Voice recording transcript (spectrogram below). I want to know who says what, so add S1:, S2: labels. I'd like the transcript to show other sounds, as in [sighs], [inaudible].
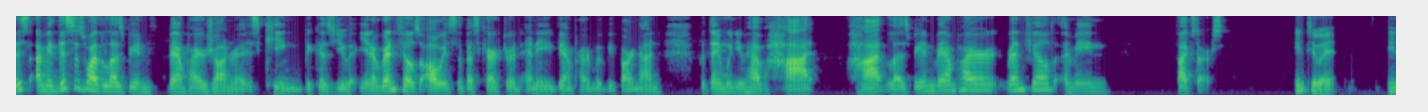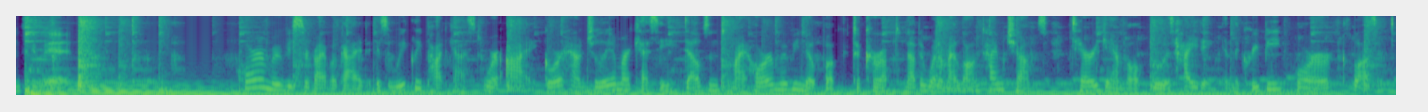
S1: this I mean, this is why the lesbian vampire genre is king because you you know Renfield's always the best character in any vampire movie, bar none. But then when you have hot hot lesbian vampire Renfield, I mean, five stars.
S2: Into it, into it.
S1: Horror Movie Survival Guide is a weekly podcast where I, gorehound Julia Marchese, delves into my horror movie notebook to corrupt another one of my longtime chums, Terry Gamble, who is hiding in the creepy horror closet.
